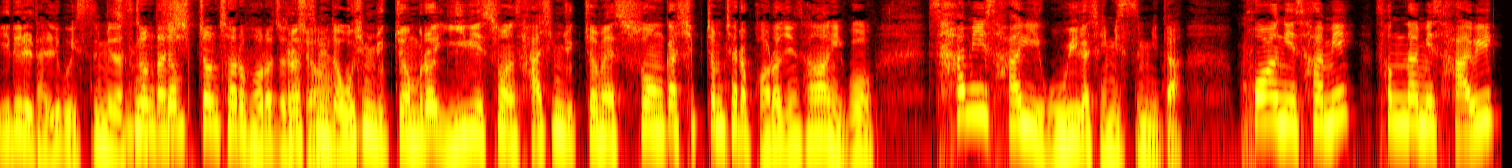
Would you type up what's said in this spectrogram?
1위를 달리고 있습니다. 승점 다 10점 차로 벌어졌죠. 그렇습니다. 56점으로 2위 수원 46점의 수원과 10점 차로 벌어진 상황이고 3위, 4위, 5위가 재밌습니다. 포항이 3위, 성남이 4위,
